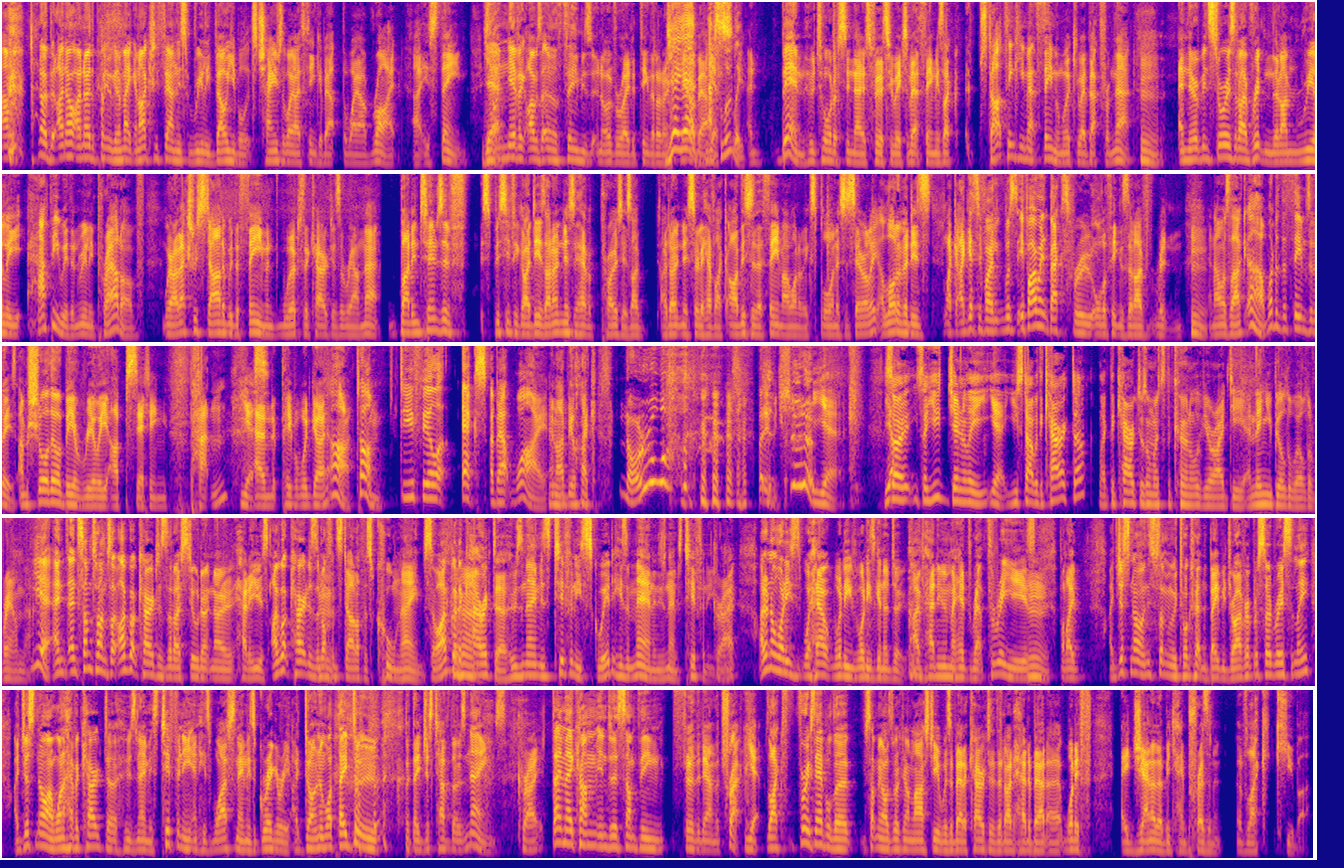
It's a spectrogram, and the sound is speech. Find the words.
um, no, but I know I know the point you're going to make, and I actually found this really valuable. It's changed the way I think about the way I write. Uh, is theme. So Yeah. I never. I was like, oh, theme is an overrated thing that I don't Yeah, care yeah, about. absolutely. And Ben, who taught us in those first few weeks about theme, is like, start thinking about theme and work your way back from that. Hmm. And there have been stories that I've written that I'm really happy with and really proud of, where I've actually started with a theme and worked the characters around that. But in terms of specific ideas, I don't necessarily have a process. I, I don't necessarily have like, oh, this is a theme I want to explore necessarily. A lot of it is like, I guess if I was, if I went back through all the things that I've written and I was like, ah, what are the themes of these? I'm sure there would be a really upsetting pattern. Yes. And people would go, ah, Tom, do you feel X about Y? And I'd be like, no. but it'd be true. Yeah. So, so you generally, yeah, you start with the character, like the character is almost the kernel of your idea, and then you build a world around that. Yeah, and, and sometimes like, I've got characters that I still don't know how to use. I've got characters that hmm. often start off as cool names. So I've got a hmm. character whose name is Tiffany Squid. He's a man, and his name's Tiffany. Right? I don't know what he's how what he what he's going to do. I've had him in my head for about three years, hmm. but I I just know, and this is something we talked about in the Baby Driver episode recently. I just know I want to have a character whose name is Tiffany and his wife's name is Gregory. I don't know what they do, but they just have those names Great. they may come into something further down the track. Yeah. Like for example, the something I was working on last year was about a character that I'd had about uh, what if a janitor became president of like Cuba.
